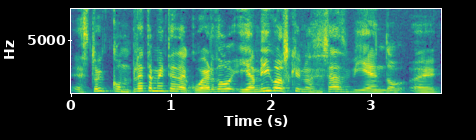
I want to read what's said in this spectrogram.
Estoy completamente de acuerdo. Y amigos que nos estás viendo, eh,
